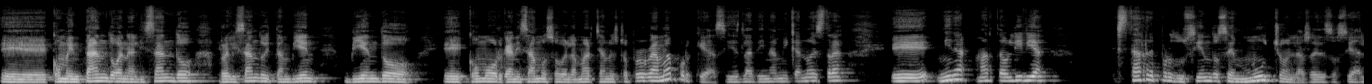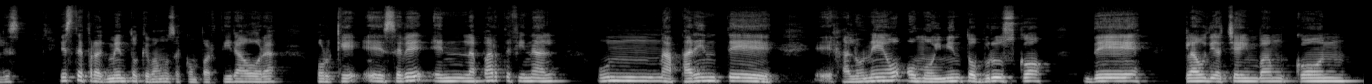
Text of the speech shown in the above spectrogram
eh, comentando, analizando, revisando y también viendo eh, cómo organizamos sobre la marcha nuestro programa, porque así es la dinámica nuestra. Eh, mira, Marta Olivia, está reproduciéndose mucho en las redes sociales este fragmento que vamos a compartir ahora, porque se ve en la parte final un aparente jaloneo o movimiento brusco de Claudia Sheinbaum con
